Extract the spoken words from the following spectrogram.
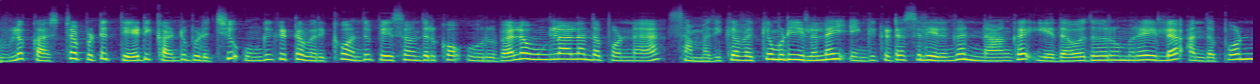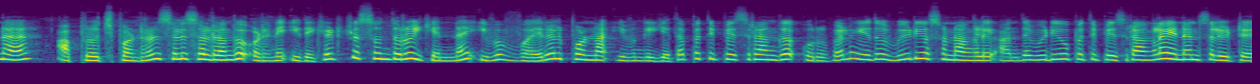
இவ்வளோ கஷ்டப்பட்டு தேடி கண்டுபிடிச்சு உங்ககிட்ட வரைக்கும் வந்து பேச வந்திருக்கோம். ஒருவேளை உங்களால அந்த பொண்ணை சம்மதிக்க வைக்க முடியலன்னா எங்ககிட்ட சொல்லிருங்க. நாங்க ஏதாவது ஒரு முறையில் அந்த பொண்ணை அப்ரோச் பண்ணுறேன்னு சொல்லி சொல்கிறாங்க உடனே இதை கேட்டுட்டு சுந்தரு என்ன? இவ வைரல் பொண்ணா? இவங்க எதை பற்றி பேசுகிறாங்க ஒருவேளை ஏதோ வீடியோ சொன்னாங்களே. அந்த வீடியோ பற்றி பேசுகிறாங்களா என்னன்னு சொல்லிட்டு?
